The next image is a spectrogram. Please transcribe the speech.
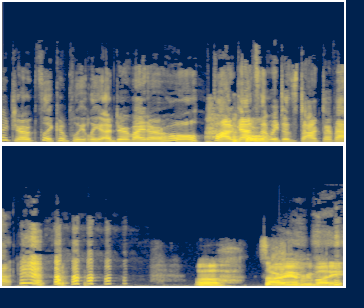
our jokes like completely undermine our whole podcast that we just talked about? Oh, sorry, everybody.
